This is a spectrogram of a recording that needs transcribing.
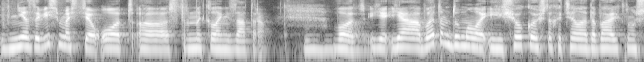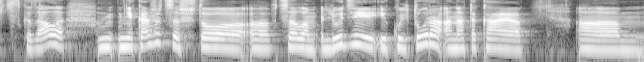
вне зависимости от э, страны колонизатора. Mm-hmm. Вот, я, я об этом думала, и еще кое-что хотела добавить к тому, что ты сказала. Мне кажется, что э, в целом люди и культура, она такая... Э,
